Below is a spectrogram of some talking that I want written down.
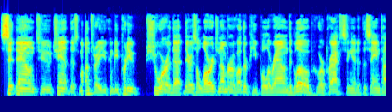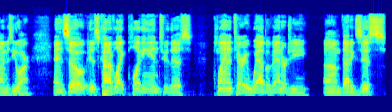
sit down to chant this mantra, you can be pretty sure that there's a large number of other people around the globe who are practicing it at the same time as you are. And so it's kind of like plugging into this planetary web of energy um, that exists,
